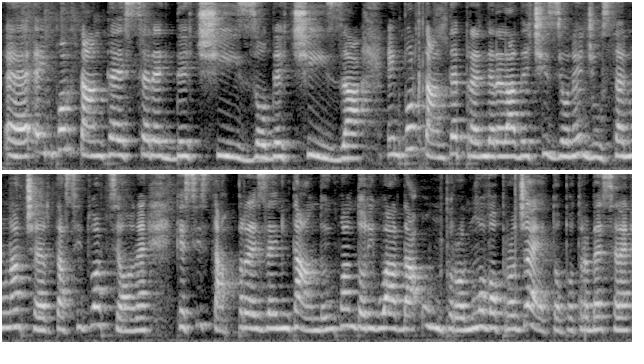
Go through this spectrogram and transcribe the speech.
Eh, è importante essere deciso decisa. È importante prendere la decisione giusta in una certa situazione che si sta presentando. In quanto riguarda un pro, nuovo progetto potrebbe essere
